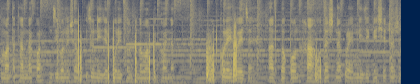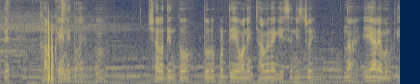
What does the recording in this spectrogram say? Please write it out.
মাথা ঠান্ডা কর, জীবনে সব কিছু নিজের পরিকল্পনা মাফিক হয় না। হুট করেই হয়ে যায়। আর তখন হা হতাশ না করে নিজেকে সেটার সাথে খাপ খেয়ে নিতে হয়। হুম, সারাদিন তো তোর উপর দিয়ে অনেক ঝামেলা গিয়েছে, নিশ্চয়ই। না, এ আর এমন কি?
